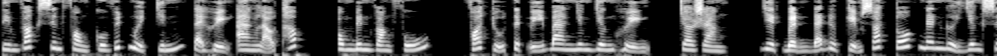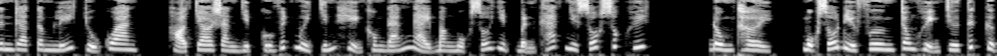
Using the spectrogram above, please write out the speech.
tiêm vaccine phòng COVID-19 tại huyện An Lão thấp, ông Đinh Văn Phú, Phó Chủ tịch Ủy ban Nhân dân huyện, cho rằng dịch bệnh đã được kiểm soát tốt nên người dân sinh ra tâm lý chủ quan. Họ cho rằng dịch COVID-19 hiện không đáng ngại bằng một số dịch bệnh khác như sốt xuất huyết. Đồng thời, một số địa phương trong huyện chưa tích cực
